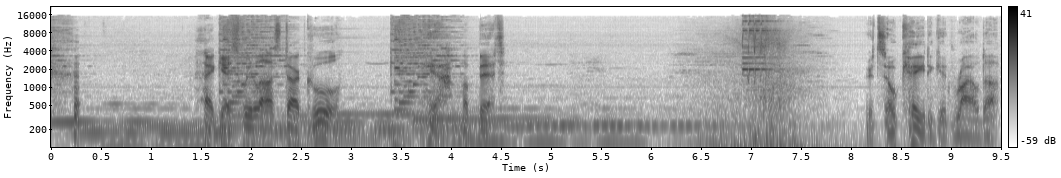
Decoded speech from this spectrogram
I guess we lost our cool. Yeah, a bit. It's okay to get riled up.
